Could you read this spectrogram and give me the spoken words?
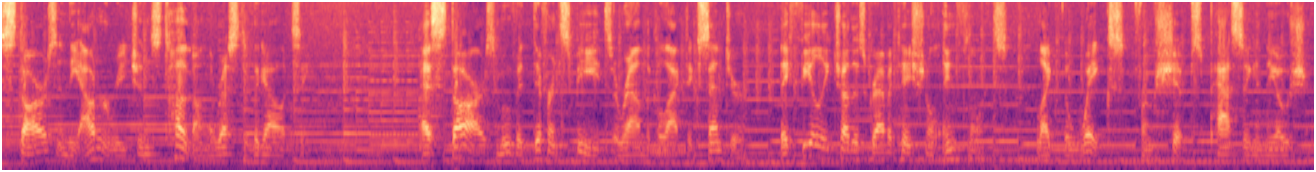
Stars in the outer regions tug on the rest of the galaxy. As stars move at different speeds around the galactic center, they feel each other's gravitational influence, like the wakes from ships passing in the ocean.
